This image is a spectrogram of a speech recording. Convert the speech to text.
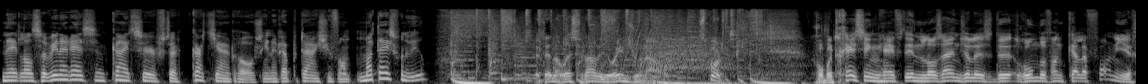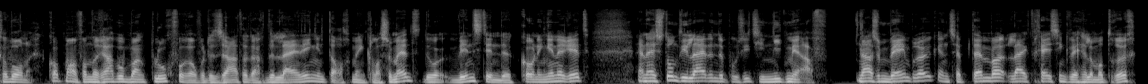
Nederlandse winnares en kitesurfster Katja Roos... in een reportage van Matthijs van der Wiel. Het NLS Radio 1-journaal. Sport. Robert Geesing heeft in Los Angeles de Ronde van Californië gewonnen. Kopman van de Rabobank-ploeg voor over de zaterdag de leiding in het algemeen klassement... door winst in de Koninginnenrit. En hij stond die leidende positie niet meer af. Na zijn beenbreuk in september lijkt Geesink weer helemaal terug.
